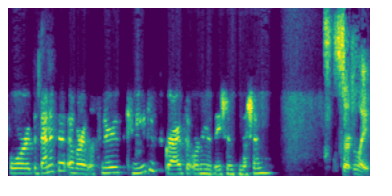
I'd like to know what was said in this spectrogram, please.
For the benefit of our listeners, can you describe the organization's mission? Certainly.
